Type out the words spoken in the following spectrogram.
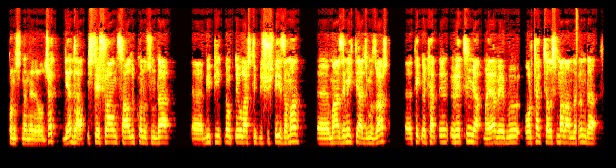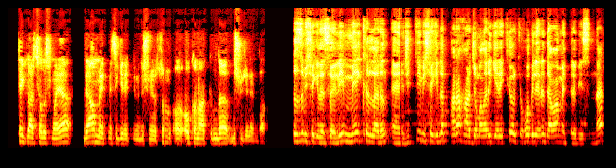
konusunda neler olacak? Ya da işte şu an sağlık konusunda e, bir peak noktaya ulaştık düşüşteyiz ama e, malzeme ihtiyacımız var. E, teknokentlerin üretim yapmaya ve bu ortak çalışma alanlarının da tekrar çalışmaya devam mı etmesi gerektiğini düşünüyorsun? O, o konu hakkında düşüncelerini de al. Hızlı bir şekilde söyleyeyim. Maker'ların e, ciddi bir şekilde para harcamaları gerekiyor ki hobilerini devam ettirebilsinler.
